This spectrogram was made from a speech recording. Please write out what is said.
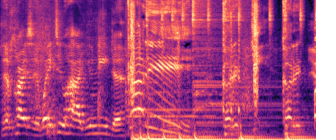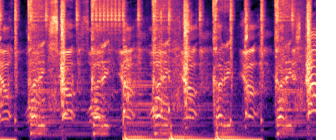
That price is way too high. You need to. Cut it. Cut it. Cut it. Cut it. Cut it. Cut it. Cut it, yeah. cut it. It's down.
